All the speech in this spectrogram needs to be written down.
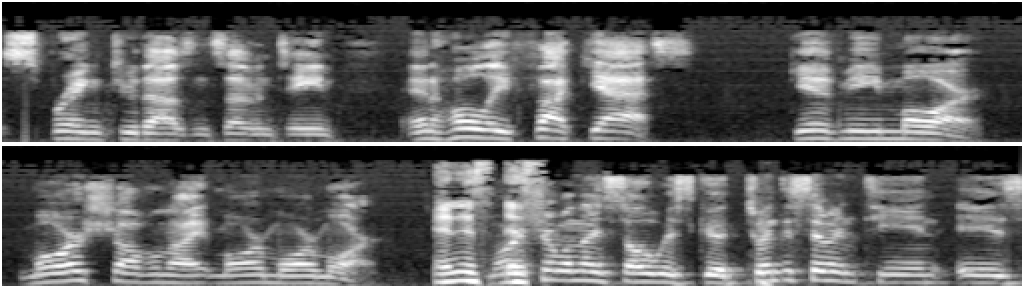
spring 2017. And holy fuck, yes. Give me more. More Shovel Knight, more, more, more. And it's, More it's Shovel Knight is always good. 2017 is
